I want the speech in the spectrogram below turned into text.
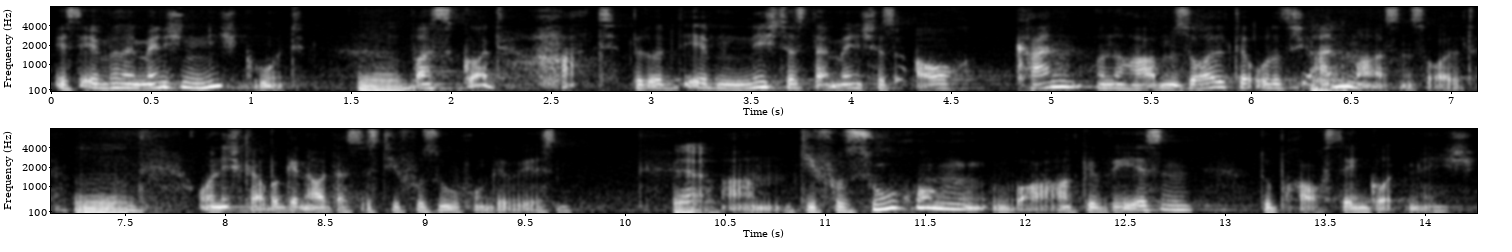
ist eben für den Menschen nicht gut. Mhm. Was Gott hat, bedeutet eben nicht, dass der Mensch das auch kann und haben sollte oder sich mhm. anmaßen sollte. Mhm. Und ich glaube, genau das ist die Versuchung gewesen. Ja. Ähm, die Versuchung war gewesen, du brauchst den Gott nicht.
